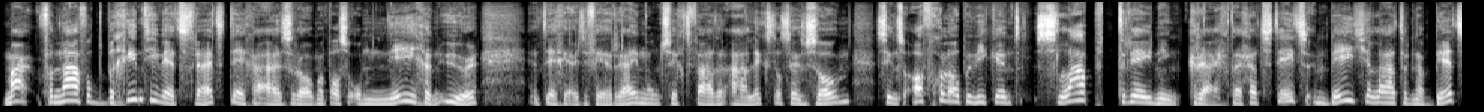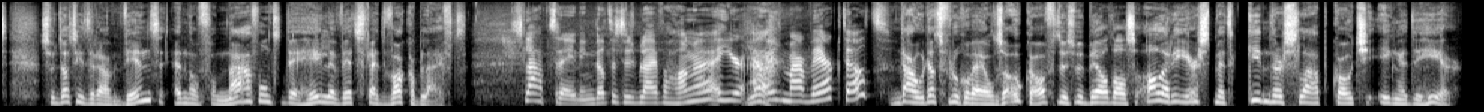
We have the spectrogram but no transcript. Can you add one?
Maar vanavond begint die wedstrijd tegen AS Roma pas om negen uur. En tegen RTV Rijnmond zegt vader Alex dat zijn zoon sinds afgelopen weekend slaaptraining krijgt. Hij gaat steeds een beetje later naar bed zodat hij eraan went en dan vanavond de hele wedstrijd wakker blijft. Slaaptraining, dat is dus blijven hangen hieruit. Maar werkt dat? Nou, dat vroegen wij ons ook af. Dus we belden als allereerst met kinderslaapcoach Inge de Heer.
